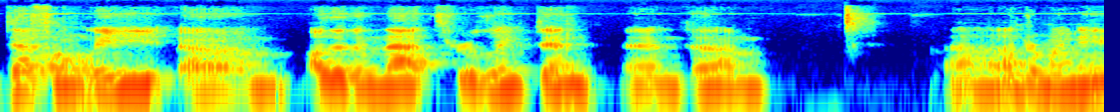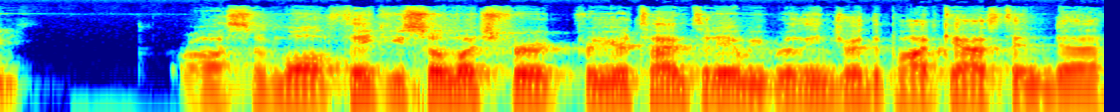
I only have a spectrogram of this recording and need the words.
definitely um other than that through LinkedIn and uh, under my name. Awesome. Well, thank you so much for for your time today. We really enjoyed the podcast, and uh,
